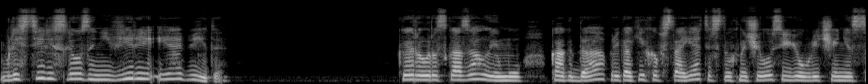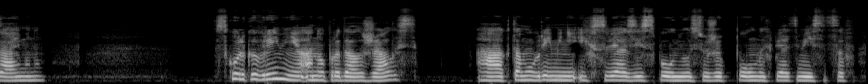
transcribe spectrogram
блестели слезы неверия и обиды. Кэрол рассказала ему, когда, при каких обстоятельствах началось ее увлечение Саймоном, Сколько времени оно продолжалось, а к тому времени их связи исполнилось уже полных пять месяцев —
